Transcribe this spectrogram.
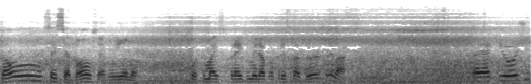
Então não sei se é bom, se é ruim ou não. Quanto mais prédio, melhor para prestador, sei lá. É que hoje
